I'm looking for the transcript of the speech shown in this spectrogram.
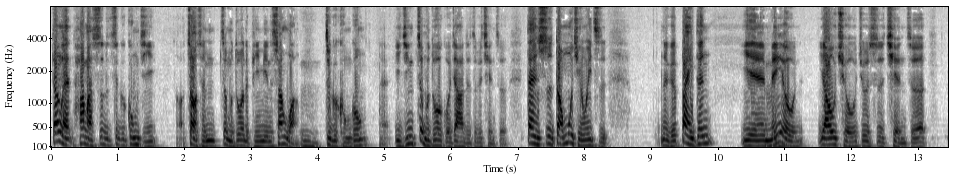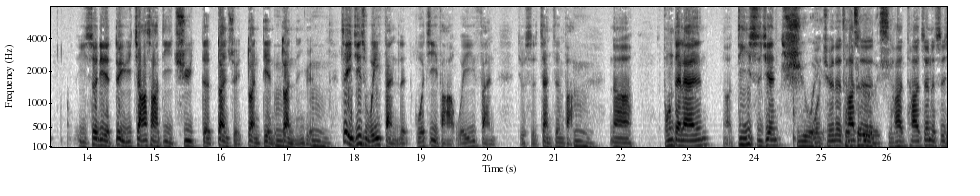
当然，哈马斯的这个攻击啊，造成这么多的平民的伤亡，嗯，这个恐攻，呃，已经这么多国家的这个谴责，但是到目前为止，那个拜登也没有要求就是谴责。以色列对于加沙地区的断水、断电、断能源，这已经是违反了国际法，违反就是战争法。嗯，那冯德莱恩啊，第一时间虚伪，我觉得他是他他真的是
